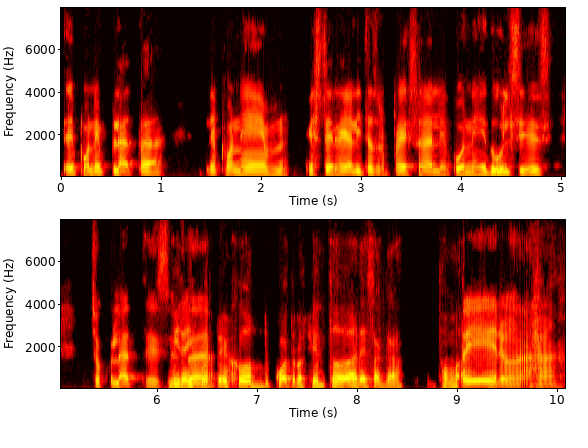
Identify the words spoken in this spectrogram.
Le pone plata, le pone este regalito sorpresa, le pone dulces, chocolates, Mira, ¿verdad? hijo, te dejo 400 dólares acá. Toma. Pero, ajá,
